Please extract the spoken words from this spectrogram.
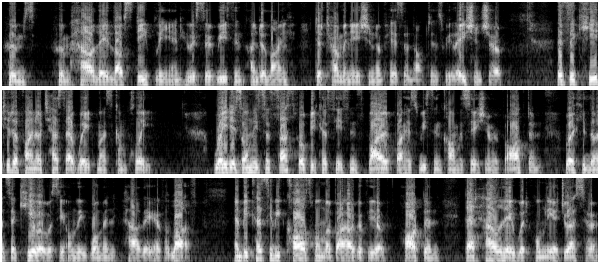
whom Halliday loves deeply and who is the reason underlying determination of his and Ogden's relationship, is the key to the final test that Wade must complete. Wade is only successful because he is inspired by his recent conversation with Ogden, where he learns that Kira was the only woman Halliday ever loved, and because he recalls from a biography of Ogden that Halliday would only address her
